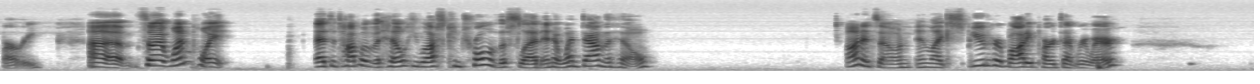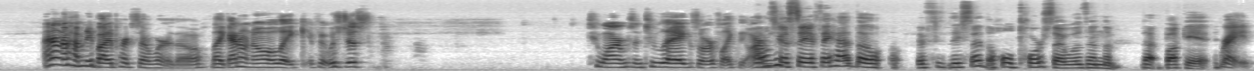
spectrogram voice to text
Bury. Um, so at one point, at the top of a hill, he lost control of the sled and it went down the hill on its own and like spewed her body parts everywhere. I don't know how many body parts there were though. Like I don't know like if it was just two arms and two legs or if like the arms I was gonna say if they had the if they said the whole torso was in the that bucket, Right.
